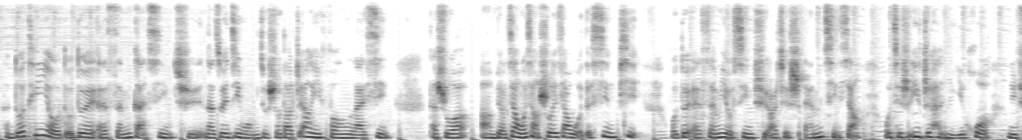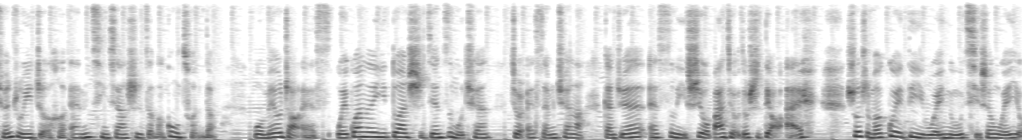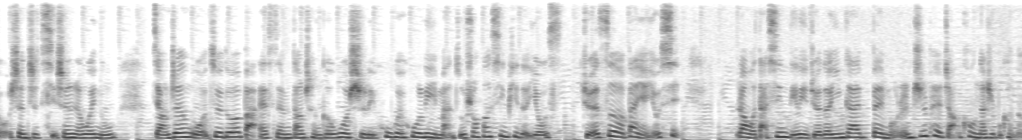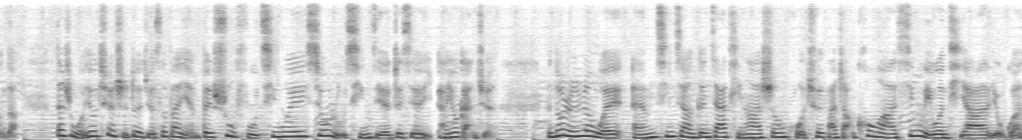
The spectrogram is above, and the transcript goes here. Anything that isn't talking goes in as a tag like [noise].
很多听友都对 SM 感兴趣，那最近我们就收到这样一封来信，他说：“啊，表酱，我想说一下我的性癖，我对 SM 有兴趣，而且是 M 倾向。我其实一直很疑惑，女权主义者和 M 倾向是怎么共存的。”我没有找 S，围观了一段时间字母圈，就是 SM 圈了，感觉 S 里十有八九都是屌癌，[laughs] 说什么跪地为奴，起身为友，甚至起身人为奴。讲真，我最多把 SM 当成个卧室里互惠互利、满足双方性癖的游角色扮演游戏，让我打心底里觉得应该被某人支配掌控，那是不可能的。但是我又确实对角色扮演被束缚、轻微羞辱情节这些很有感觉。很多人认为 M 倾向跟家庭啊、生活缺乏掌控啊、心理问题啊有关，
